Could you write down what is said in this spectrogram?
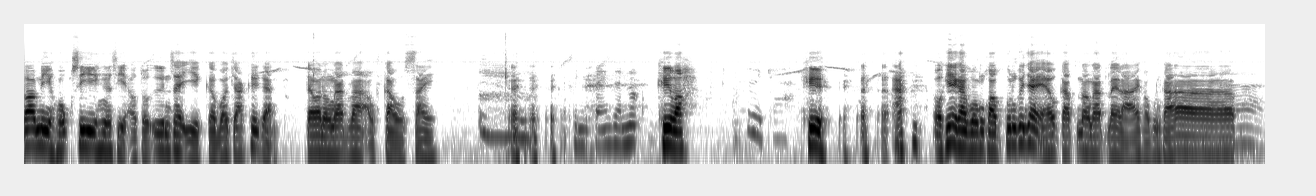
รอบนี้หกสี่คือสี่เอาตัวอื่นใส่อีกกับบ่จักคือกัน แต่ว่าน้องนัดว่าเอาเก่าใส่เป็นแปลงกันเนาะคือบ่คือจ้ะคืออะโอเคครับผมขอบคุณคุณยายแอลกับน้องนัดหลาย ๆ ขอบคุณครับจ้า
